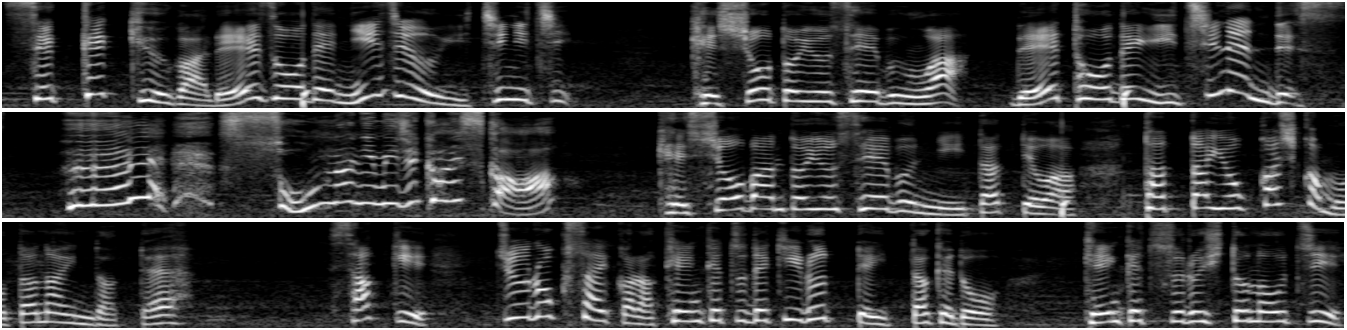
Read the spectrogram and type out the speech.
赤血球が冷蔵で21日結晶という成分は冷凍で1年です。えー、そんなに短いっすか？結晶板という成分に至ってはたった4日しか持たないんだって。さっき16歳から献血できるって言ったけど献血する人のうち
